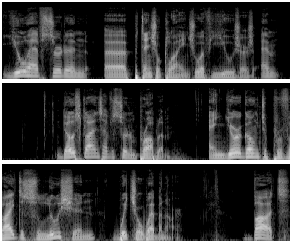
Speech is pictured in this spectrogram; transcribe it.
you have certain uh, potential clients, you have users, and those clients have a certain problem and you're going to provide the solution with your webinar. But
